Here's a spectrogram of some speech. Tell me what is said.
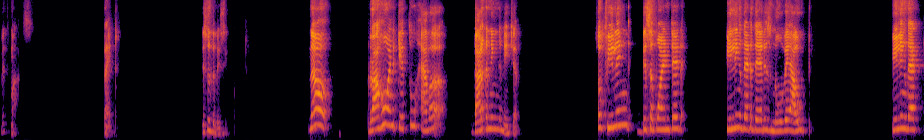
with Mars. Right? This is the basic point. Now, Rahu and Ketu have a darkening nature. So feeling disappointed, feeling that there is no way out, feeling that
